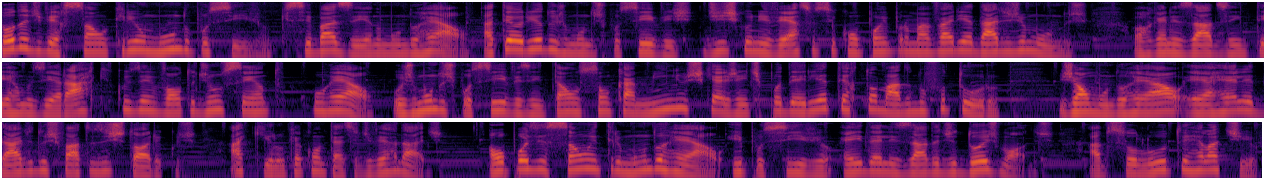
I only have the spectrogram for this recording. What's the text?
Toda diversão cria um mundo possível, que se baseia no mundo real. A teoria dos mundos possíveis diz que o universo se compõe por uma variedade de mundos, organizados em termos hierárquicos em volta de um centro, o real. Os mundos possíveis, então, são caminhos que a gente poderia ter tomado no futuro. Já o mundo real é a realidade dos fatos históricos, aquilo que acontece de verdade. A oposição entre mundo real e possível é idealizada de dois modos: absoluto e relativo.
